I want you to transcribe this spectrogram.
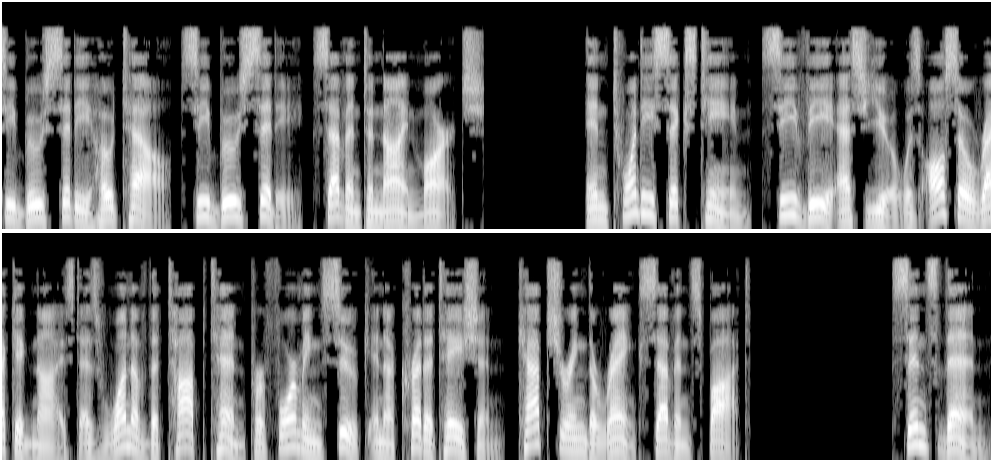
Cebu City Hotel, Cebu City, 7 to 9 March. In 2016, CVSU was also recognized as one of the top 10 performing SUC in accreditation, capturing the rank 7 spot. Since then,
